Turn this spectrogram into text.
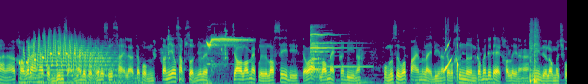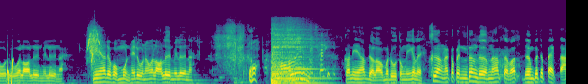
ได้นะ เขาก็ได้ให้ผมยืมใส่นะเดี๋ยวผมก็จะซื้อใส่แล้ว แต่ผมตอนนี้ยังสับสนอยู่เลยจะเอาล้อแม็กหรือล้อซี่ดี แต่ว่าล้อแม็กก็ดีนะ ผมรู้สึกว่าปลายมันไหลดีนะ แต่ว่าขึ้นเนินก็ไม่ได้แดกเขาเลยนะฮะ นี่เดี๋ยวเรามาโชว์ดูว่าล้อลื่นไม่ลื่นนะ นี่นะเดี๋ยวผมหมุนให้ดูนะว่าล้อลื่นไม่ลื่นนะโอ้ล้อลื่นก็นี่ครับเดี๋ยวเรามาดูตรงนี้กันเลย เครื่องนะก็เป็นเครื่องเดิมนะครับ แต่ว่าเดิมก็จะแปลกตา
